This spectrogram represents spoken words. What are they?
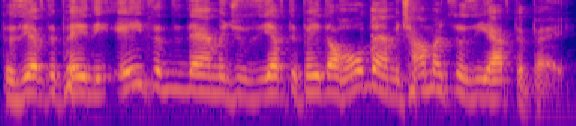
does he have to pay the eighth of the damage? Does he have to pay the whole damage? How much does he have to pay?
